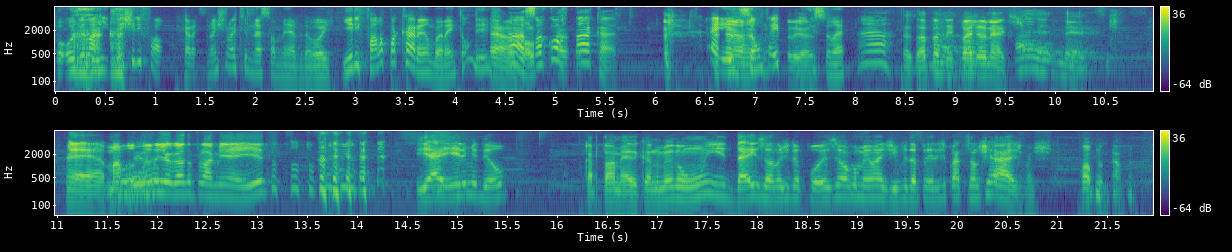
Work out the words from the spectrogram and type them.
Ô, Delarry, deixa ele falar, cara, senão a gente não vai terminar essa merda hoje. E ele fala pra caramba, né? Então deixa. É, Ah, só cortar, cara. É, a edição tá aí por Obrigado. isso, né? É. Exatamente, valeu, Nex. Ah, é, Nexus. É, mas jogando pra mim aí, tô, tô, tô fudido. E aí ele me deu Capitão América número 1 e 10 anos depois eu arrumei uma dívida pra ele de 400 reais, mas qual o problema?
